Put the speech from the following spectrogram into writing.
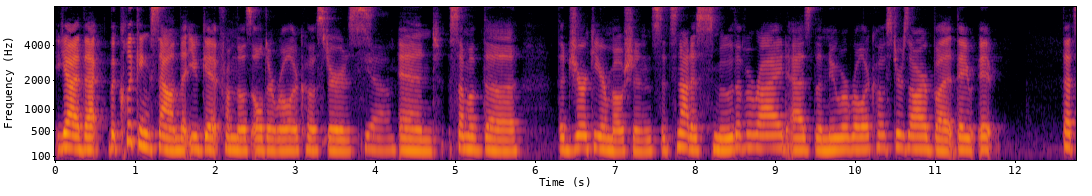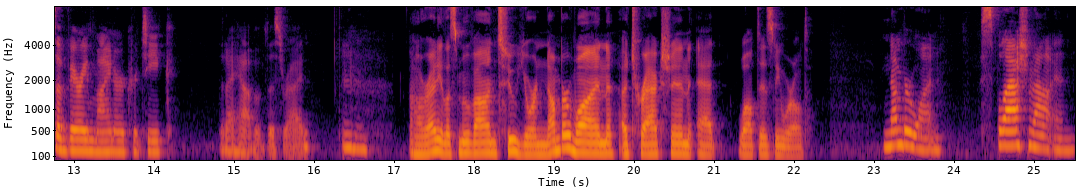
yeah that the clicking sound that you get from those older roller coasters yeah. and some of the the jerkier motions. It's not as smooth of a ride as the newer roller coasters are, but they it that's a very minor critique that I have of this ride. Mm-hmm. Alrighty, let's move on to your number one attraction at Walt Disney World. Number one, Splash Mountain.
